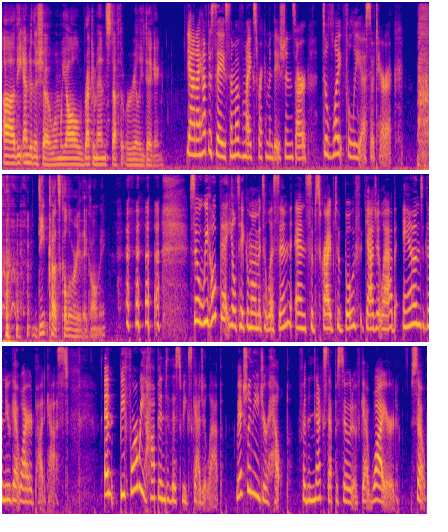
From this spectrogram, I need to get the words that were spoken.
Uh, the end of the show when we all recommend stuff that we're really digging. Yeah, and I have to say, some of Mike's recommendations are delightfully esoteric. Deep cuts Calore, they call me. so we hope that you'll take a moment to listen and subscribe to both Gadget Lab and the new Get Wired podcast. And before we hop into this week's Gadget Lab, we actually need your help for the next episode of Get Wired. So,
